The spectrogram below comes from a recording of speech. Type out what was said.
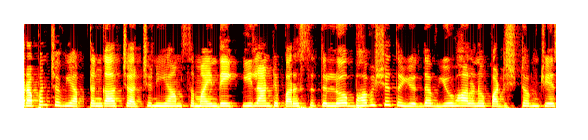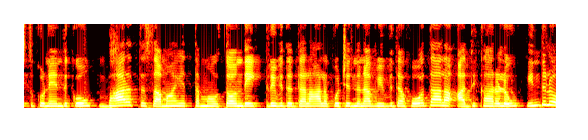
ప్రపంచవ్యాప్తంగా చర్చనీయాంశమైంది. ఇలాంటి పరిస్థితుల్లో భవిష్యత్తు యుద్ధ వ్యూహాలను పటిష్టం చేసుకునేందుకు భారత్ సమాయత్తమవుతోంది. త్రివిధ దళాలకు చెందిన వివిధ హోదాల అధికారులు ఇందులో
